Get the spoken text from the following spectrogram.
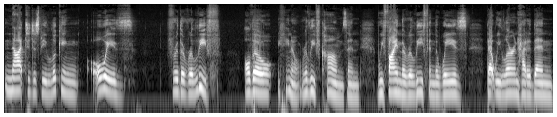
Not to just be looking always for the relief, although, you know, relief comes and we find the relief in the ways that we learn how to then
